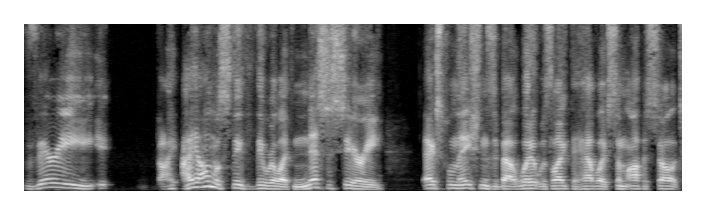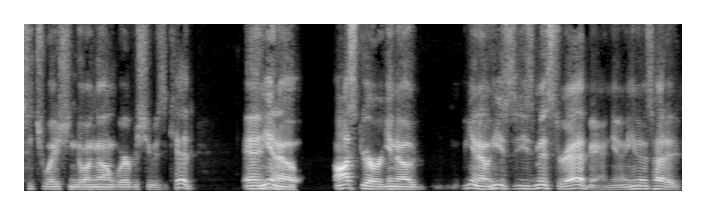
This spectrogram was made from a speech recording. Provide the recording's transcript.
very, I, I almost think that they were like necessary explanations about what it was like to have like some apostolic situation going on wherever she was a kid. And, you mm-hmm. know, Oscar, you know, you know, he's he's Mr. Adman, you know, he knows how to,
